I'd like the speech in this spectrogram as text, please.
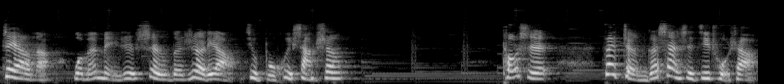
这样呢，我们每日摄入的热量就不会上升。同时，在整个膳食基础上，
